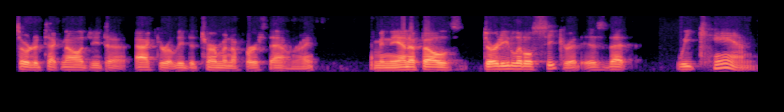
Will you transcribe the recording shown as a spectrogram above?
sort of technology to accurately determine a first down, right? I mean, the NFL's dirty little secret is that we can.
